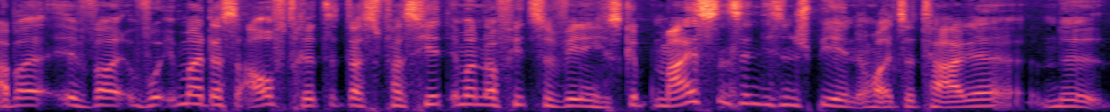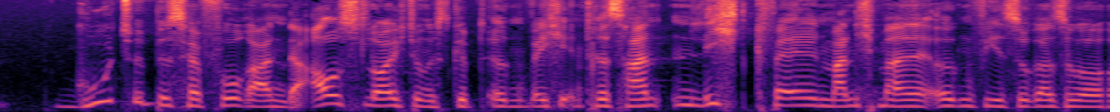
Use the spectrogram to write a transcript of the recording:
Aber äh, wo immer das auftritt, das passiert immer noch viel zu wenig. Es gibt meistens in diesen Spielen heutzutage eine gute bis hervorragende Ausleuchtung. Es gibt irgendwelche interessanten Lichtquellen, manchmal irgendwie sogar so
